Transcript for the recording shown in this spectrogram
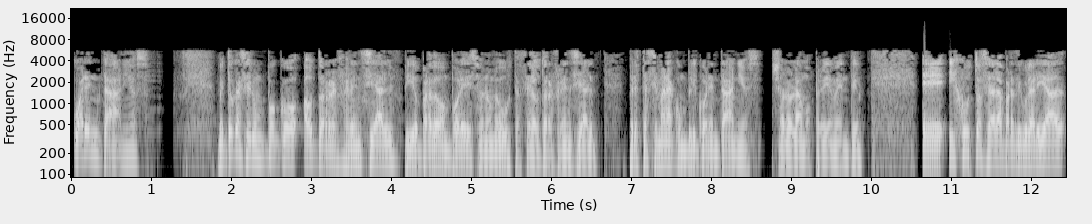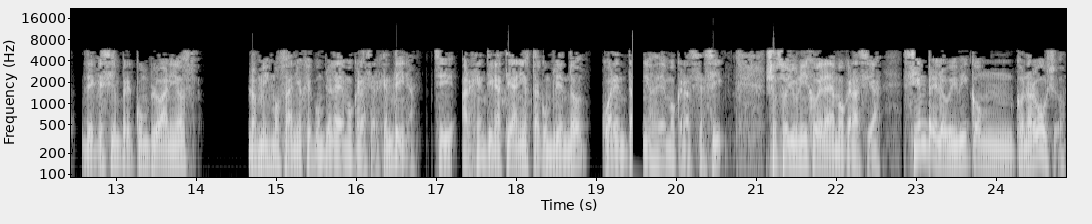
40 años. Me toca ser un poco autorreferencial, pido perdón por eso, no me gusta ser autorreferencial, pero esta semana cumplí 40 años, ya lo hablamos previamente, eh, y justo se da la particularidad de que siempre cumplo años, los mismos años que cumple la democracia argentina. ¿sí? Argentina este año está cumpliendo 40 años de democracia. ¿sí? Yo soy un hijo de la democracia. Siempre lo viví con, con orgullo.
